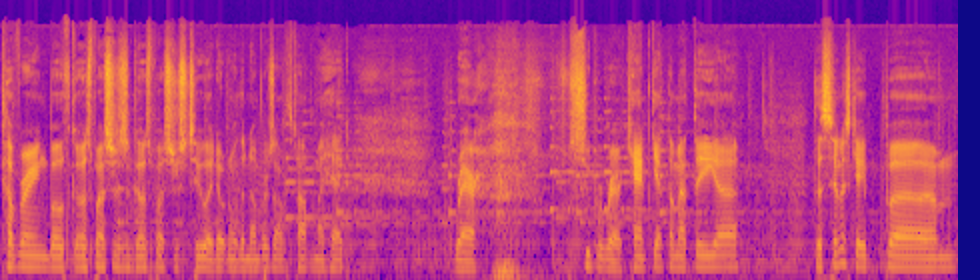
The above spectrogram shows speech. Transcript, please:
covering both Ghostbusters and Ghostbusters 2. I don't know the numbers off the top of my head. Rare, super rare. Can't get them at the uh, the Cinescape um,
